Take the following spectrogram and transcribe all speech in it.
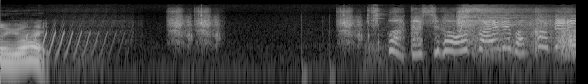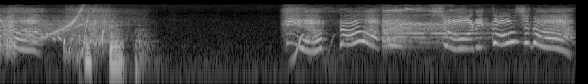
と弱い。私が抑えれば勝てるんだ勝った。やった勝利投手だ。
